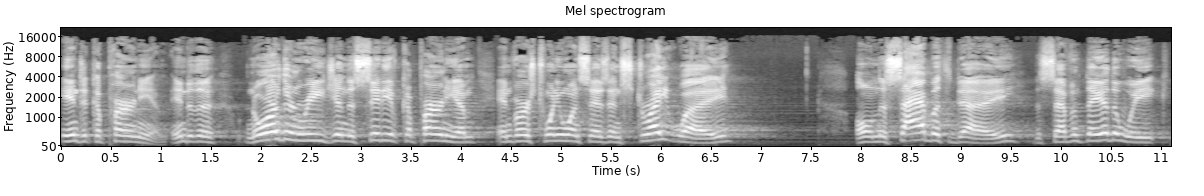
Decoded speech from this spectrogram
into Capernaum, into the northern region, the city of Capernaum, and verse 21 says, And straightway, on the Sabbath day, the seventh day of the week,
